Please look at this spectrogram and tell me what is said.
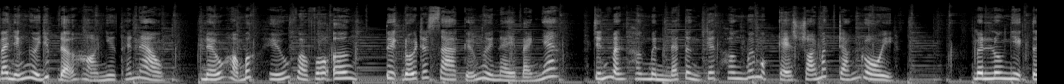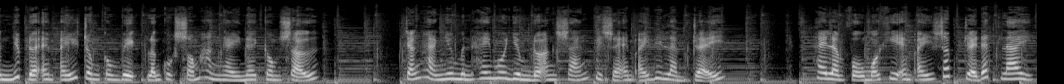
và những người giúp đỡ họ như thế nào. Nếu họ bất hiếu và vô ơn, tuyệt đối tránh xa kiểu người này bạn nhé. Chính bản thân mình đã từng chơi thân với một kẻ sói mắt trắng rồi. Mình luôn nhiệt tình giúp đỡ em ấy trong công việc lẫn cuộc sống hàng ngày nơi công sở. Chẳng hạn như mình hay mua giùm đồ ăn sáng vì sợ em ấy đi làm trễ. Hay làm phụ mỗi khi em ấy sắp trễ deadline.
